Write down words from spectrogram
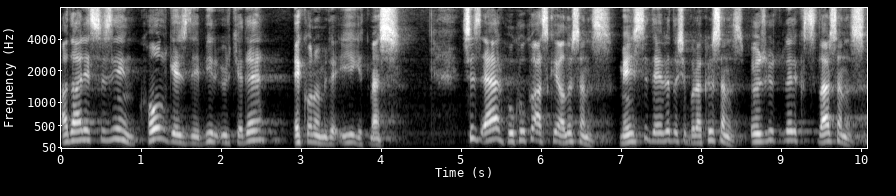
adaletsizliğin kol gezdiği bir ülkede ekonomide iyi gitmez. Siz eğer hukuku askıya alırsanız, meclisi devre dışı bırakırsanız, özgürlükleri kısıtlarsanız,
